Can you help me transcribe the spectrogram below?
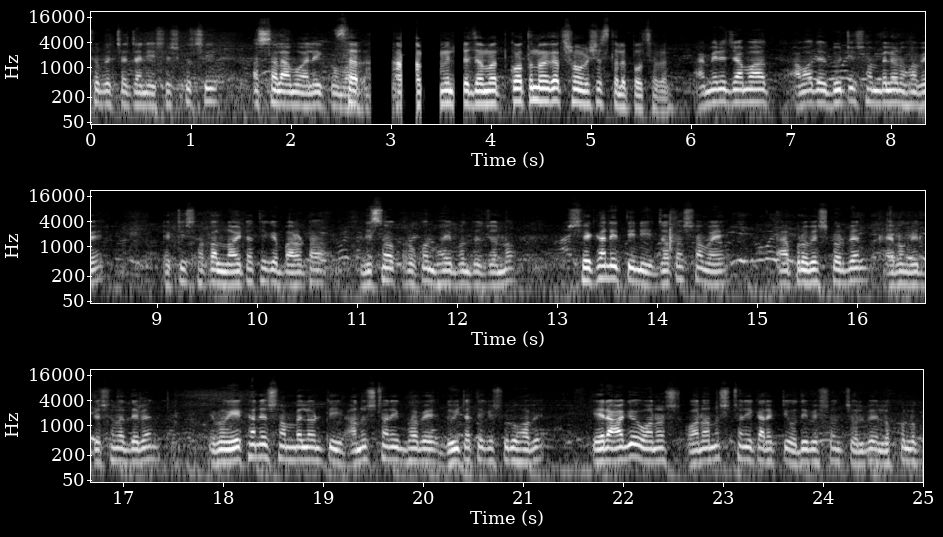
শুভেচ্ছা জানিয়ে শেষ করছি। আসসালামু আলাইকুম। আমির জামাত কত নাগাদ সমাবেশের স্থলে পৌঁছাবেন আমির জামাত আমাদের দুটি সম্মেলন হবে। একটি সকাল নয়টা থেকে বারোটা নিছক রোকন ভাই বোনদের জন্য। সেখানে তিনি যথাসময়ে প্রবেশ করবেন এবং নির্দেশনা দেবেন এবং এখানে সম্মেলনটি আনুষ্ঠানিকভাবে দুইটা থেকে শুরু হবে। এর আগেও অনানুষ্ঠানিক আরেকটি অধিবেশন চলবে। লক্ষ লক্ষ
